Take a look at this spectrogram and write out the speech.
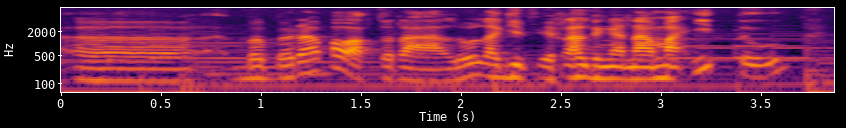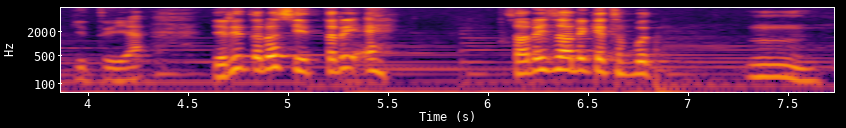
uh, beberapa waktu lalu lagi viral dengan nama itu gitu ya. Jadi terus si Tri eh sorry sorry kesebut hmm,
